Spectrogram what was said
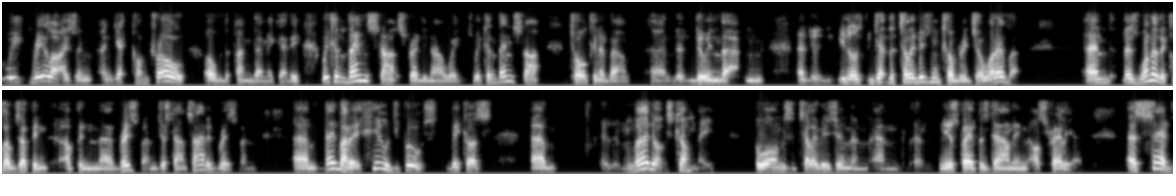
we realise and, and get control over the pandemic, Eddie, we can then start spreading our wings. We can then start talking about uh, doing that and, and you know get the television coverage or whatever. And there's one of the clubs up in up in uh, Brisbane, just outside of Brisbane. Um, they've had a huge boost because um, Murdoch's company who owns the television and, and, and newspapers down in Australia, has said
